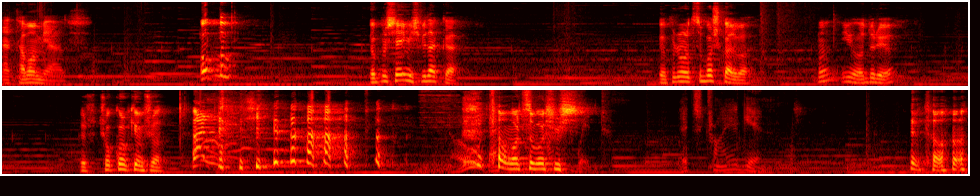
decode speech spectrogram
Ha tamam ya. Hop hop. Köprü şeymiş bir dakika. Köprünün ortası boş galiba. Mı? Yok duruyor. Dur çok korkuyorum şu an. Tam ortası boşmuş. tamam.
